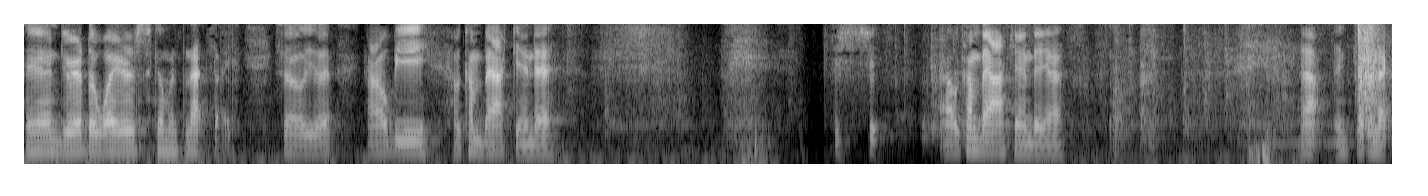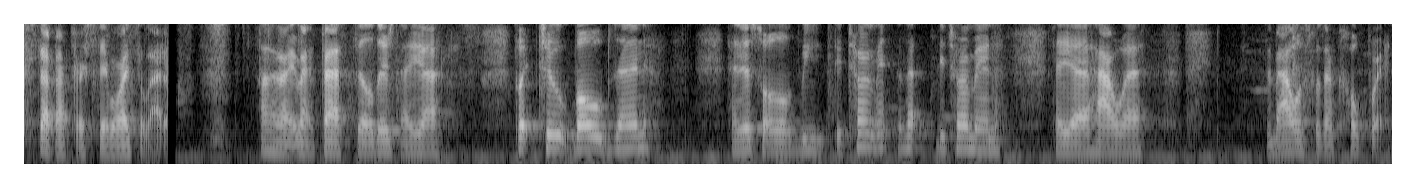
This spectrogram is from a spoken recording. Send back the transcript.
and your other wires coming from that side. So yeah, I'll be, I'll come back and uh, I'll come back and uh, yeah, and for the next step after I stabilize the ladder. All right, my fast builders, I uh, put two bulbs in and this will be determined determine the uh, how uh, the ballast was our culprit.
